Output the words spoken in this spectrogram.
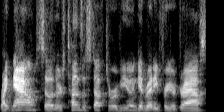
right now. So there's tons of stuff to review and get ready for your drafts.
